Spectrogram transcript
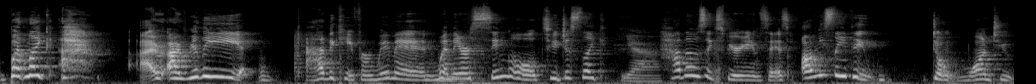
but like I, I really advocate for women when they are single to just like Mm. Yeah. have those experiences obviously if they don't want to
